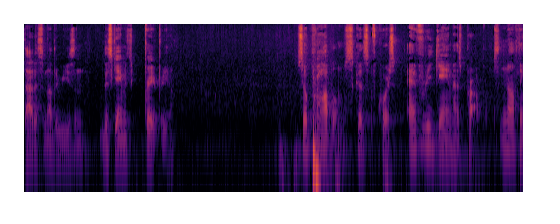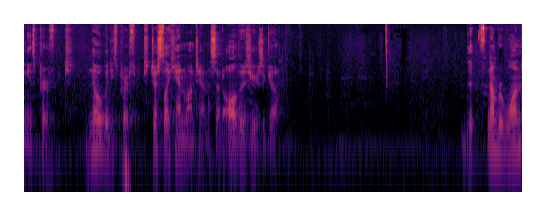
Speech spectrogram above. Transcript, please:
that is another reason this game is great for you. So problems, because of course every game has problems. Nothing is perfect. Nobody's perfect, just like Hannah Montana said all those years ago. The, number one,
